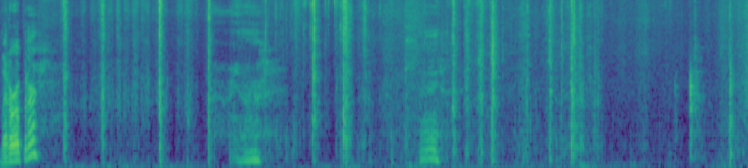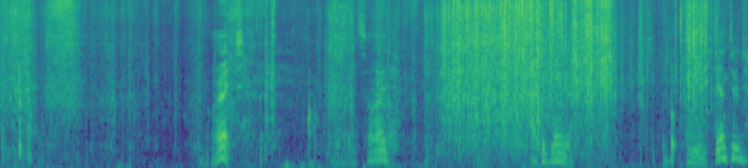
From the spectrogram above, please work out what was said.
letter opener. Okay. All right. Inside packaging to keep the book from being dented.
